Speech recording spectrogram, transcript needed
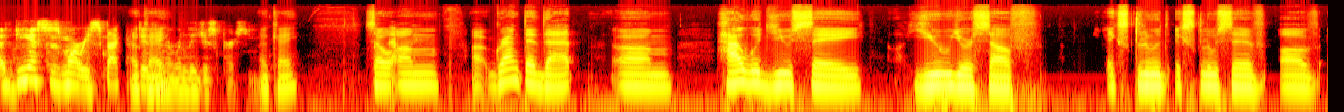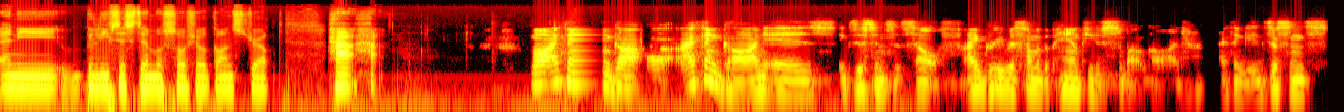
A deist is more respected Okay. than a religious person. okay. So um, uh, granted that um, how would you say you yourself exclude exclusive of any belief system or social construct? How, how Well, I think God. Uh, I think God is existence itself. I agree with some of the pantheists about God. I think existence.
